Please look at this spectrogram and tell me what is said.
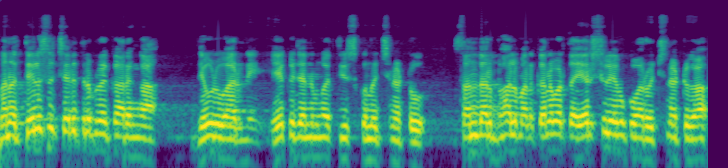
మనకు తెలుసు చరిత్ర ప్రకారంగా దేవుడు వారిని ఏకజనంగా తీసుకొని వచ్చినట్టు సందర్భాలు మనకు కనబడతాయి ఎర్షలేముకు వారు వచ్చినట్టుగా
